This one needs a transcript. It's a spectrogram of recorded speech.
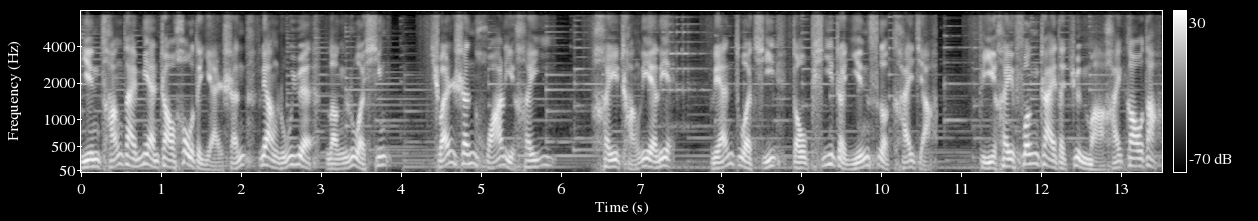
隐藏在面罩后的眼神亮如月，冷若星。全身华丽黑衣，黑氅烈烈，连坐骑都披着银色铠甲，比黑风寨的骏马还高大。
